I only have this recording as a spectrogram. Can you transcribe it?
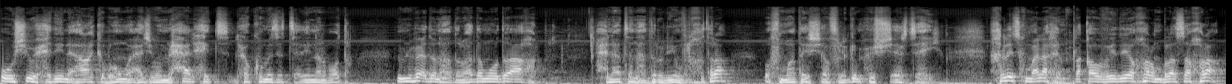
وشي وحدين راكبهم وعاجبهم الحال حيت الحكومة زادت علينا البوطة. من بعد نهضروا هذا موضوع آخر. حنا تنهضروا اليوم في الخضره وفي مطيشة وفي القمح والشعير تاعي خليتكم على خير. نتلاقاو فيديو أخر من بلاصة أخرى.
